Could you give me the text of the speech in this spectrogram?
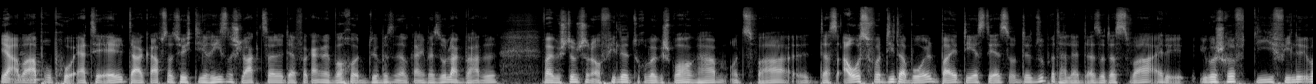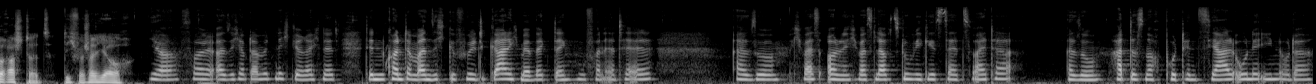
Ja, aber apropos RTL, da gab es natürlich die Riesenschlagzeile der vergangenen Woche und wir müssen auch gar nicht mehr so lange behandeln, weil bestimmt schon auch viele darüber gesprochen haben und zwar äh, das Aus von Dieter Bohlen bei DSDS und dem Supertalent. Also das war eine Überschrift, die viele überrascht hat. Dich wahrscheinlich auch. Ja, voll. Also ich habe damit nicht gerechnet. Den konnte man sich gefühlt gar nicht mehr wegdenken von RTL. Also ich weiß auch nicht. Was glaubst du, wie geht es da jetzt weiter? Also hat das noch Potenzial ohne ihn oder?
